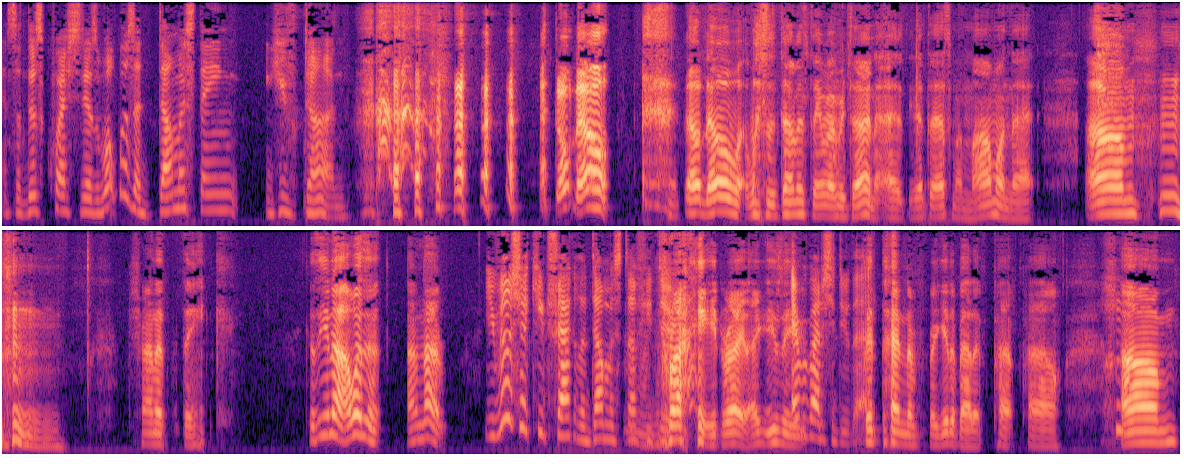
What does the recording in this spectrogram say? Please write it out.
And so this question is, what was the dumbest thing you've done? I don't know. Don't know what's the dumbest thing I've ever done. I, you have to ask my mom on that. Um, hmm, trying to think, because you know I wasn't. I'm not You really should keep track of the dumbest stuff you do. right. Right. I usually Everybody should do that. put that and forget about it, pal. Um,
